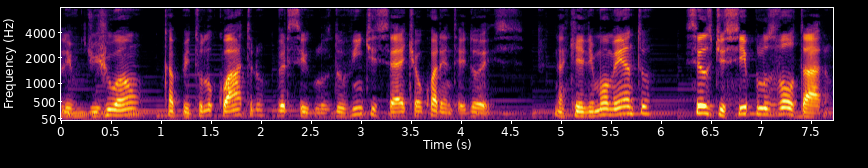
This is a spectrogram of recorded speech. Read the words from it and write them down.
Livro de João, capítulo 4, versículos do 27 ao 42. Naquele momento, seus discípulos voltaram.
